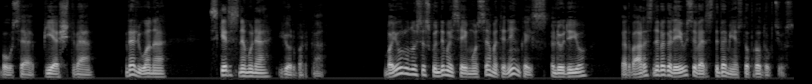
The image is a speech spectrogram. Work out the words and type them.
Bausę, Pieštvę, Veliuoną, Skirsnemunę, Jurbarką. Bajorų nusiskundimai Seimuose matininkais liudijo, kad varas nebegalėjo įsiversti be miesto produkcijos.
